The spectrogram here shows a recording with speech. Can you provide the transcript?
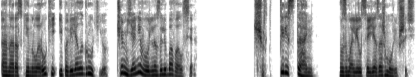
Она раскинула руки и повиляла грудью, чем я невольно залюбовался. «Черт, перестань!» — взмолился я, зажмурившись.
